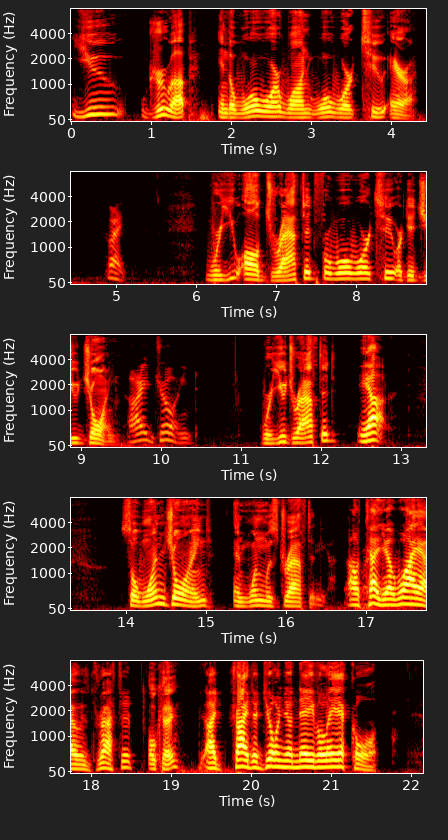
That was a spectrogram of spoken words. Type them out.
you grew up in the World War One, World War Two era. Right. Were you all drafted for World War II or did you join? I joined. Were you drafted? Yeah, So one joined and one was drafted. I'll tell you why I was drafted. Okay. I tried to join the Naval Air Corps.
